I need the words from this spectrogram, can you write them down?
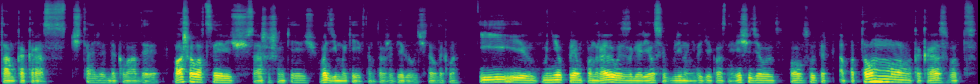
Там как раз читали доклады Паша Ловцевич, Саша Шенкевич, Вадим Макеев там тоже бегал и читал доклад. И мне прям понравилось, загорелся. Блин, они такие классные вещи делают. О, супер. А потом э, как раз вот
